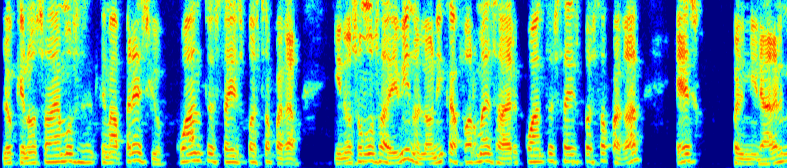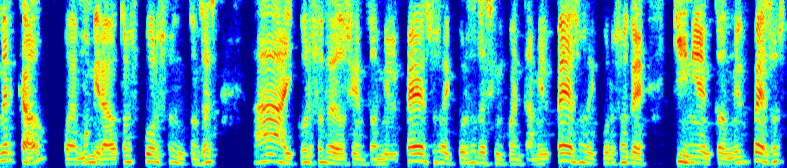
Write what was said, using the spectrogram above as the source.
Lo que no sabemos es el tema precio. ¿Cuánto está dispuesto a pagar? Y no somos adivinos. La única forma de saber cuánto está dispuesto a pagar es pues mirar el mercado. Podemos mirar otros cursos. Entonces, ah, hay cursos de 200 mil pesos, hay cursos de 50 mil pesos, hay cursos de 500 mil pesos.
